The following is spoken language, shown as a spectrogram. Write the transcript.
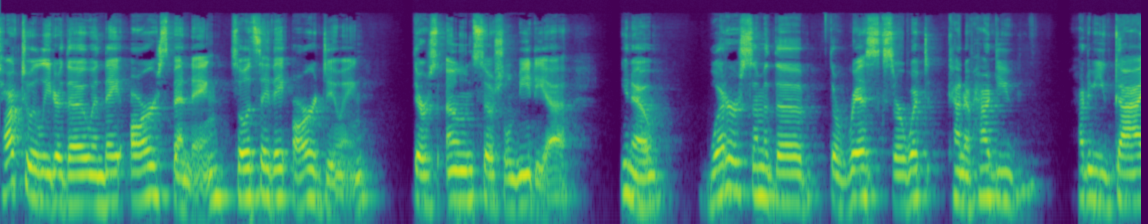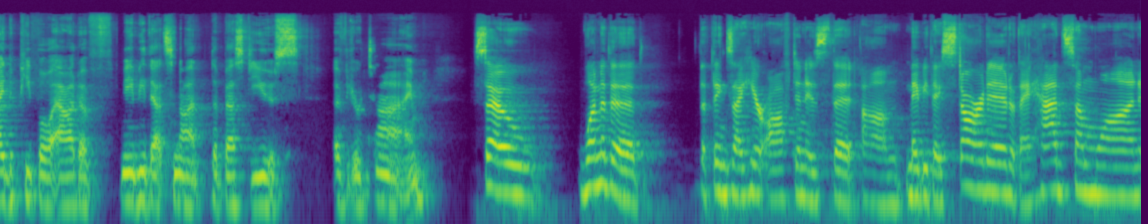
talk to a leader though and they are spending so let's say they are doing their own social media, you know, what are some of the the risks or what kind of how do you how do you guide people out of maybe that's not the best use of your time? So one of the the things I hear often is that um, maybe they started or they had someone,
